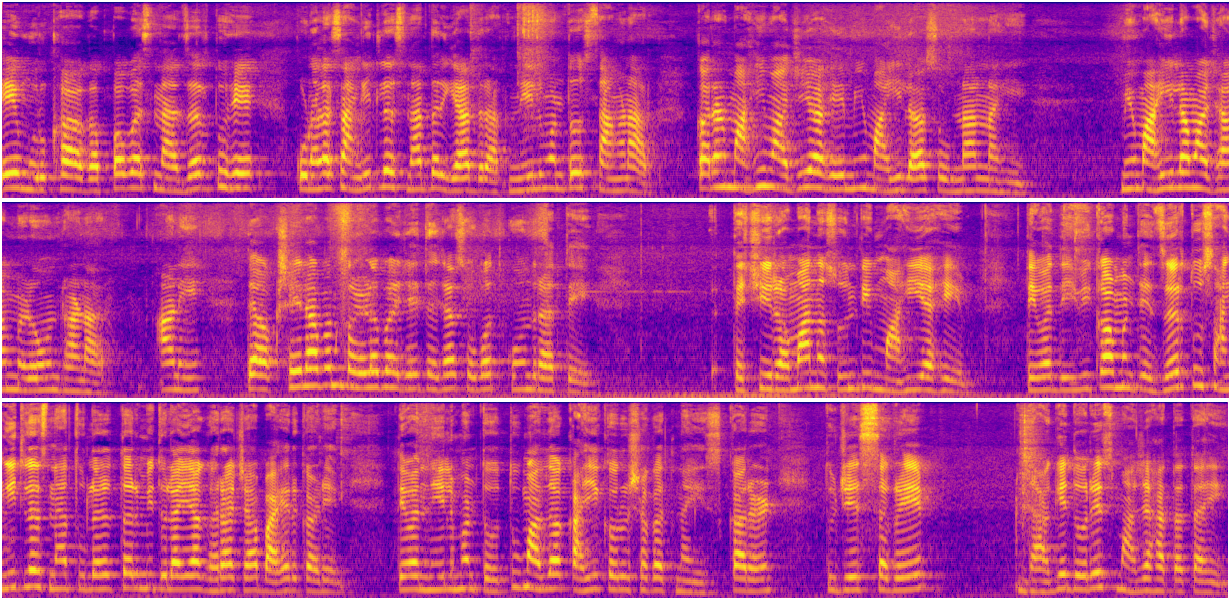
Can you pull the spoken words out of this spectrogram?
ए मूर्खा गप्पा बस ना जर तू हे कोणाला सांगितलंस ना तर याद राख. नील म्हणतो सांगणार. कारण माही माझी आहे मी माहीला सोडणार नाही. मी माहीला माझ्या मिळवून राहणार. आणि त्या अक्षयला पण कळलं पाहिजे त्याच्यासोबत कोण राहते. त्याची रमा नसून ती माही आहे. तेव्हा देविका म्हणते जर तू सांगितलंस ना तुला तर मी तुला या घराच्या बाहेर काढेन. तेव्हा नील म्हणतो तू माझा काही करू शकत नाहीस कारण तुझे सगळे धागेदोरेच माझ्या हातात आहे.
